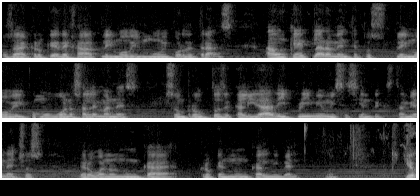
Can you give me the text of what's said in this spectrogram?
o sea, creo que deja a Playmobil muy por detrás, aunque claramente, pues Playmobil como buenos alemanes son productos de calidad y premium y se siente que están bien hechos, pero bueno, nunca, creo que nunca al nivel. ¿no? Yo,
